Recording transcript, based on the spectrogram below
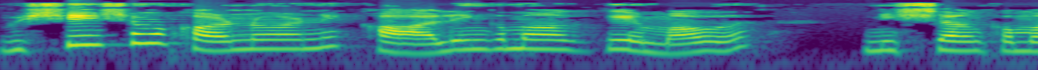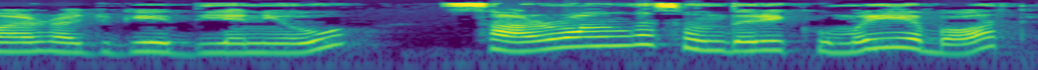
විශේෂම කරුණ වන්නේ කාලිංග මාගේ මව නිශ්ශංකමාර රජුගේ දියණිය වූ සර්වාංග සුන්දරී කුමරිය බවත්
